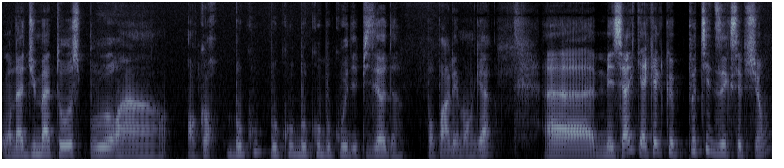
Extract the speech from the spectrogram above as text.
on a du matos pour un, encore beaucoup, beaucoup, beaucoup, beaucoup d'épisodes pour parler manga. Euh, mais c'est vrai qu'il y a quelques petites exceptions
